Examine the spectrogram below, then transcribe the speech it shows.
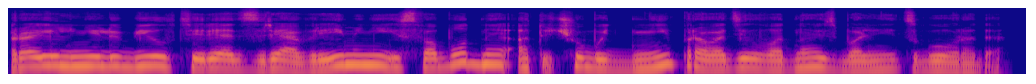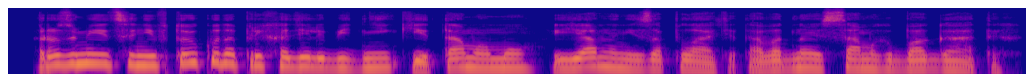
Раиль не любил терять зря времени и свободные от учебы дни проводил в одной из больниц города. Разумеется, не в той, куда приходили бедняки, там ему явно не заплатят, а в одной из самых богатых.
